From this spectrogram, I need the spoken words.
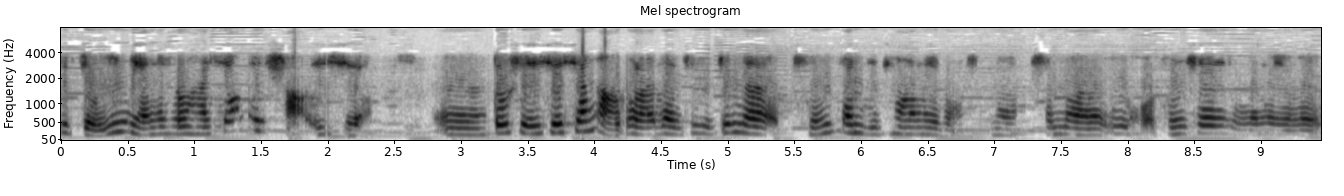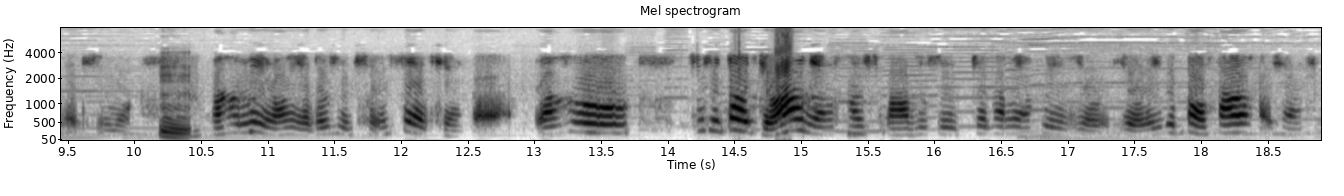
就九一年的时候还相对少一些。嗯，都是一些香港过来的，就是真的纯三级片那种什么什么欲火焚身什么那一类的题目。嗯，然后内容也都是纯色情的。然后就是到九二年开始吧，就是这方面会有有了一个爆发，好像是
